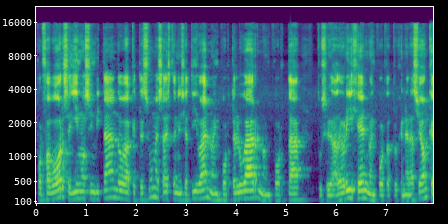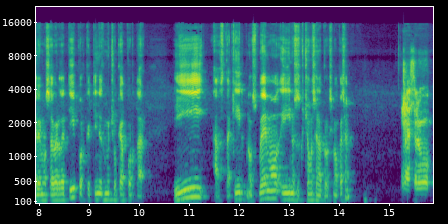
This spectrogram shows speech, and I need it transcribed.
Por favor, seguimos invitando a que te sumes a esta iniciativa, no importa el lugar, no importa tu ciudad de origen, no importa tu generación, queremos saber de ti porque tienes mucho que aportar. Y hasta aquí nos vemos y nos escuchamos en la próxima ocasión. Hasta luego.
